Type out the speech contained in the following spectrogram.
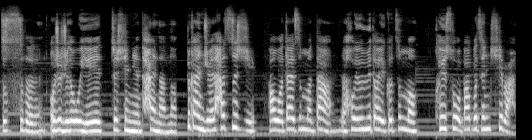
自私的人，我就觉得我爷爷这些年太难了，就感觉他自己把我带这么大，然后又遇到一个这么可以说我爸不争气吧，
